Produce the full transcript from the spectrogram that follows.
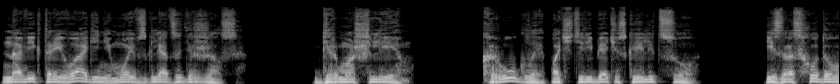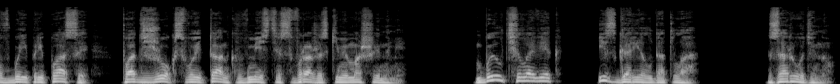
На Викторе Вагине мой взгляд задержался. Гермошлем. Круглое, почти ребяческое лицо. Израсходовав боеприпасы, поджег свой танк вместе с вражескими машинами. Был человек и сгорел дотла. За родину.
